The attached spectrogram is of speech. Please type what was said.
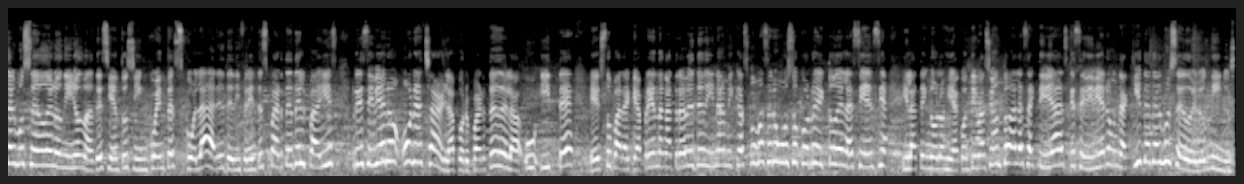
Desde el Museo de los Niños, más de 150 escolares de diferentes partes del país recibieron una charla por parte de la UIT, esto para que aprendan a través de dinámicas cómo hacer un uso correcto de la ciencia y la tecnología. A continuación, todas las actividades que se vivieron de aquí desde el Museo de los Niños.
